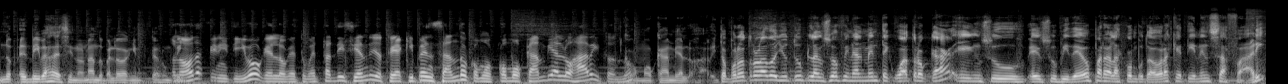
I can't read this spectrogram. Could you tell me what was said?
no, eh, me ibas a decir, Normando, perdón que interrumpí. No, definitivo, que es lo que tú me estás diciendo, yo estoy aquí pensando cómo, cómo cambian los hábitos, ¿no? Cómo cambian los hábitos. Por otro lado, YouTube lanzó finalmente 4K en, sus- en sus videos para las computadoras que tienen Safari.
